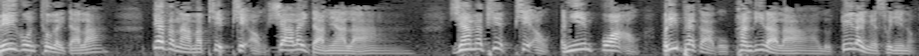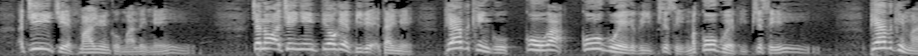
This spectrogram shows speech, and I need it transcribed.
မေးခွန်းထုတ်လိုက်တာလား ပြဿနာမဖြစ်ဖြစ်အောင်ရှာလိုက်တာများလားရံမဖြစ်ဖြစ်အောင်အငင်းပွားအောင်ပရိဖက်ကကိုဖန်တီးတာလားလို့တွေးလိုက်မယ်ဆိုရင်တော့အကြီးအကျယ်မှားယွင်းကုန်ပါလိမ့်မယ်ကျွန်တော်အချိန်ချင်းပြောခဲ့ပြီးတဲ့အတိုင်းပဲဘုရားသခင်ကိုကိုကကိုးကွယ်သည်ဖြစ်စေမကိုးကွယ်သည်ဖြစ်စေဘုရားသခင်မှာ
